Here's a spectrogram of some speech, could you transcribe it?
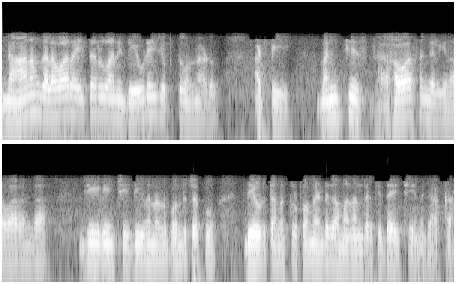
జ్ఞానం గలవారైతారు అని దేవుడే చెప్తూ ఉన్నాడు. అట్టి మంచి సహవాసం కలిగిన వారంగా జీవించి దీవెనలు పొందుటకు దేవుడు తన కృపమెండగా మనందరికీ దయచేయనుగాక.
